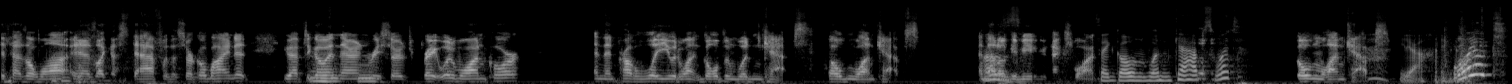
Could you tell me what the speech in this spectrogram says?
It has a wand. It has like a staff with a circle behind it. You have to go in there and Mhm. research Greatwood Wand Core, and then probably you would want golden wooden caps, golden wand caps, and that'll was- give you your next wand. Say golden wooden caps. What? Golden wand caps. Yeah. What?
